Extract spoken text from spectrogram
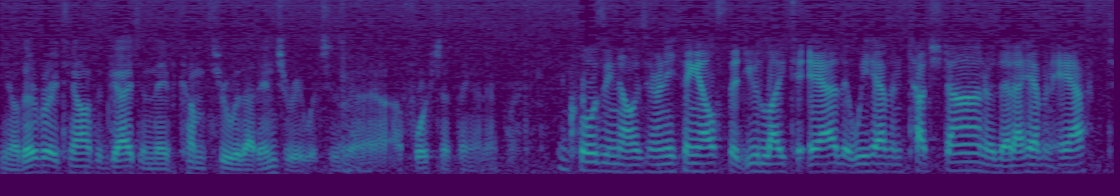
you know, they're very talented guys, and they've come through without injury, which is a, a fortunate thing on their part. In closing now, is there anything else that you'd like to add that we haven't touched on or that I haven't asked?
